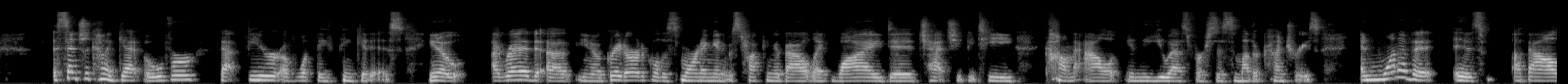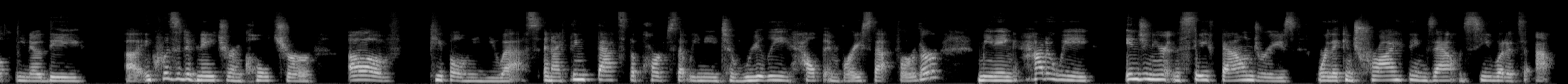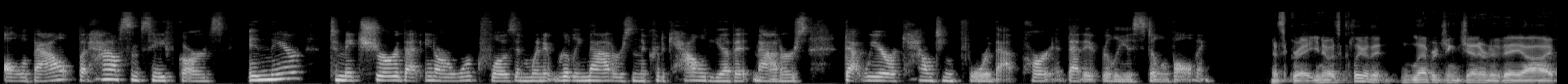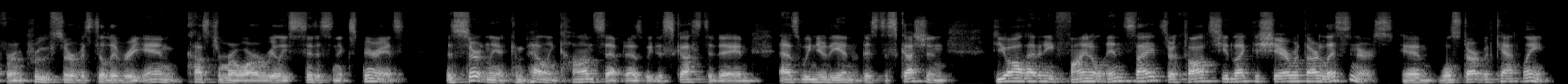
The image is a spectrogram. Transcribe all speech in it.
essentially kind of get over that fear of what they think it is. You know, I read a you know a great article this morning and it was talking about like why did ChatGPT come out in the US versus some other countries. And one of it is about, you know, the uh, inquisitive nature and culture of people in the US. And I think that's the parts that we need to really help embrace that further, meaning how do we engineer it in the safe boundaries where they can try things out and see what it's all about, but have some safeguards in there to make sure that in our workflows and when it really matters and the criticality of it matters, that we are accounting for that part, that it really is still evolving. That's great. You know, it's clear that leveraging generative AI for improved service delivery and customer or really citizen experience is certainly a compelling concept as we discussed today. And as we near the end of this discussion, do you all have any final insights or thoughts you'd like to share with our listeners? And we'll start with Kathleen.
